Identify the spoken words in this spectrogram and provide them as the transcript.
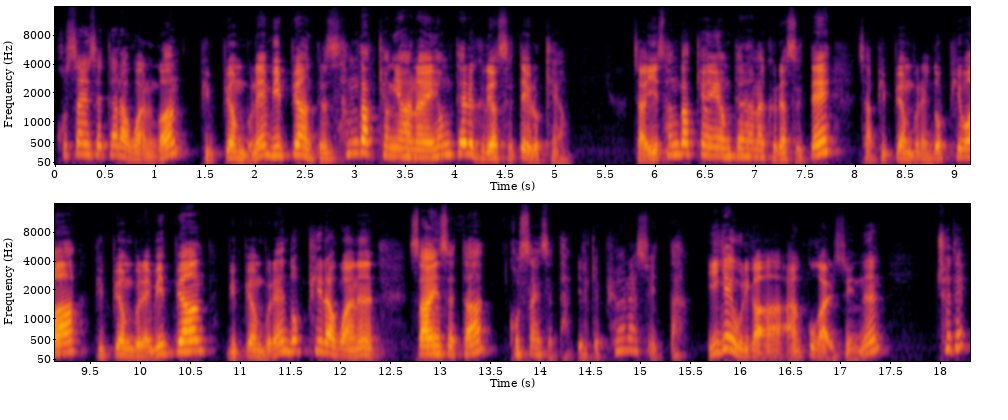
코사인 세타라고 하는 건 빗변분의 밑변. 그래서 삼각형의 하나의 형태를 그렸을 때 이렇게요. 자, 이 삼각형의 형태를 하나 그렸을 때, 자, 빗변분의 높이와 빗변분의 밑변, 밑변분의 높이라고 하는 사인 세타, 코사인 세타 이렇게 표현할 수 있다. 이게 우리가 안고 갈 수 있는 최대?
